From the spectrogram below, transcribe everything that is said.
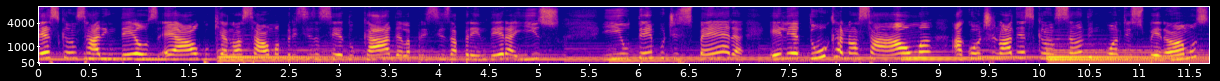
descansar em Deus é algo que a nossa alma precisa ser educada, ela precisa aprender a isso. E o tempo de espera, ele educa a nossa alma a continuar descansando enquanto esperamos.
